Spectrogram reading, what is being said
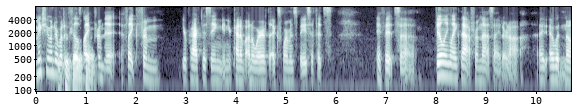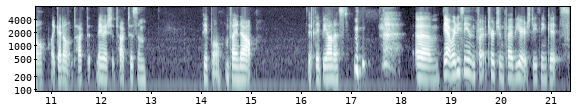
makes you wonder what it feels like time. from the like from you're practicing and you're kind of unaware of the ex-mormon space if it's if it's uh feeling like that from that side or not i, I wouldn't know like i don't talk to maybe i should talk to some people and find out if they'd be honest um yeah where do you see in fi- church in five years do you think it's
